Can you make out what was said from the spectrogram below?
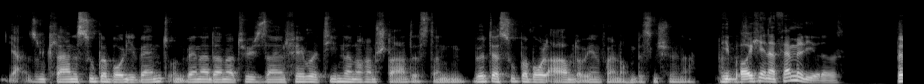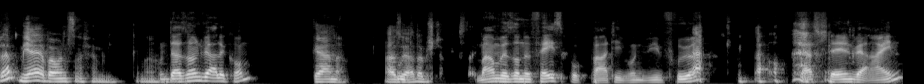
ja, so ein kleines Super Bowl-Event. Und wenn er dann natürlich sein Favorite-Team dann noch am Start ist, dann wird der Super Bowl-Abend auf jeden Fall noch ein bisschen schöner. Wie bei euch in der Family oder was? Bitte? Ja, ja, bei uns in der Family. Genau. Und da sollen wir alle kommen? Gerne. Also Gut. er hat da bestimmt nichts dagegen. Machen wir so eine Facebook-Party wie früher. Genau. Das stellen wir ein.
